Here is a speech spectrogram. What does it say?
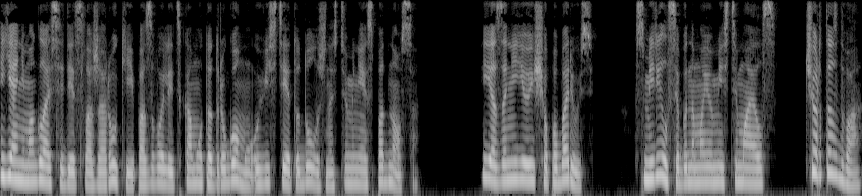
Я не могла сидеть сложа руки и позволить кому-то другому увести эту должность у меня из-под носа. Я за нее еще поборюсь. Смирился бы на моем месте Майлз. Черта с два.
